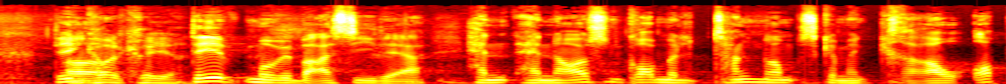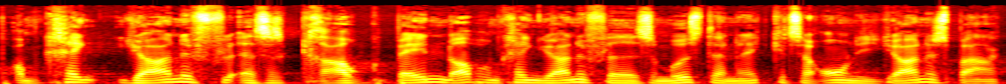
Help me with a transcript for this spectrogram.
Det er en kold kriger. Det må vi bare sige, det er. Han, han har også går med tanken om, skal man grave op omkring hjørneflade, altså grave banen op omkring hjørnefladet, så modstanderen ikke kan tage ordentligt hjørnespark.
